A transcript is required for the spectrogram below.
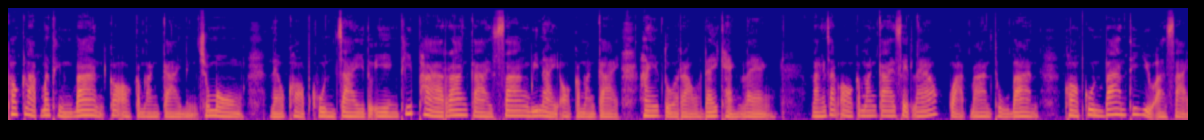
พอกลับมาถึงบ้านก็ออกกำลังกายหนึ่งชั่วโมง แล้วขอบคุณใจตัวเองที่พาร่างกายสร้างวินัยออกกำลังกาย ให้ตัวเราได้แข็งแรง หลังจากออกกำลังกายเสร็จแล้วกวาดบ้านถูบ้าน ขอบคุณบ้านที่อยู่อาศัย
